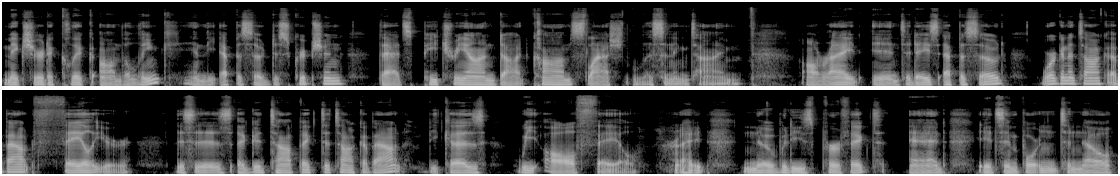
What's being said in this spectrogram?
make sure to click on the link in the episode description. That's patreon.com slash listening time. All right. In today's episode, we're going to talk about failure. This is a good topic to talk about because we all fail, right? Nobody's perfect. And it's important to know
